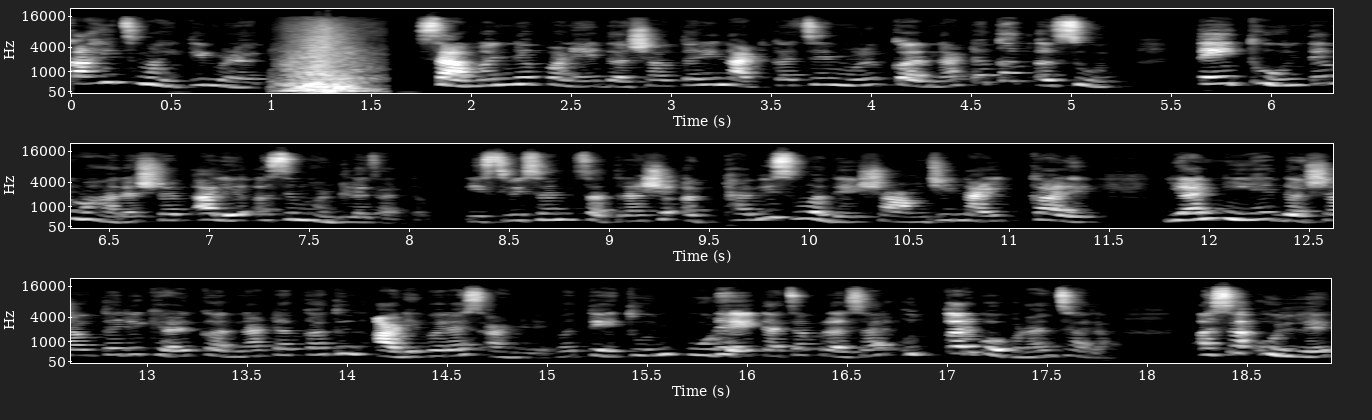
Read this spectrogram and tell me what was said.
काहीच माहिती मिळत नाही सामान्यपणे दशावतारी नाटकाचे मूळ कर्नाटकात असून तेथून ते महाराष्ट्रात आले असे म्हटलं जातं. इसवी सन सतराशे अठ्ठावीसमध्ये श्यामजी नाईक काळे यांनी हे दशावतारी खेळ कर्नाटकातून आडीवऱ्यास आणले व तेथून पुढे त्याचा प्रसार उत्तर कोकणात झाला. असा उल्लेख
